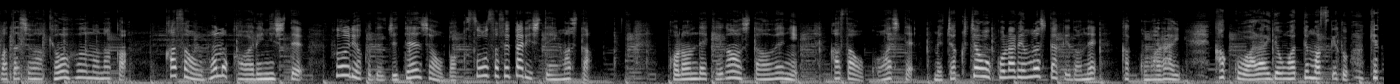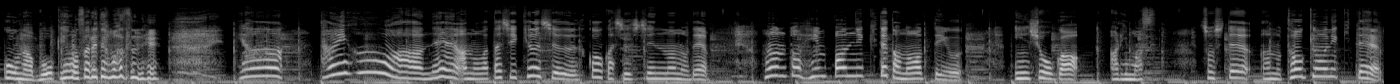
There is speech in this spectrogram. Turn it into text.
私は強風の中、傘を帆の代わりにして風力で自転車を爆走させたりしていました。転んで怪我をした上に傘を壊してめちゃくちゃ怒られましたけどね。かっこ笑い。かっこ笑いで終わってますけど、結構な冒険をされてますね。いやー、台風はね、あの、私、九州、福岡出身なので、ほんと頻繁に来てたなっていう印象があります。そして、あの、東京に来て、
